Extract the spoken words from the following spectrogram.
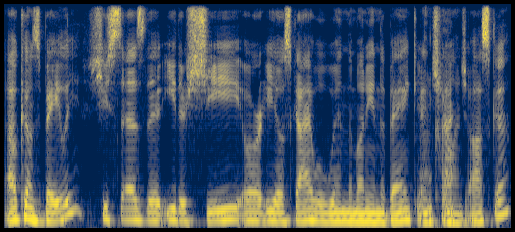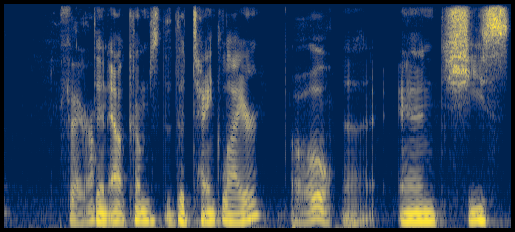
Out comes Bayley. She says that either she or Io Sky will win the Money in the Bank and Okay. challenge Asuka. Fair. Then out comes the, the tank liar, oh. uh, and she's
